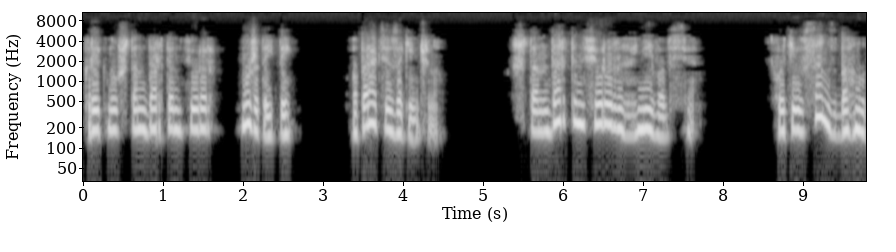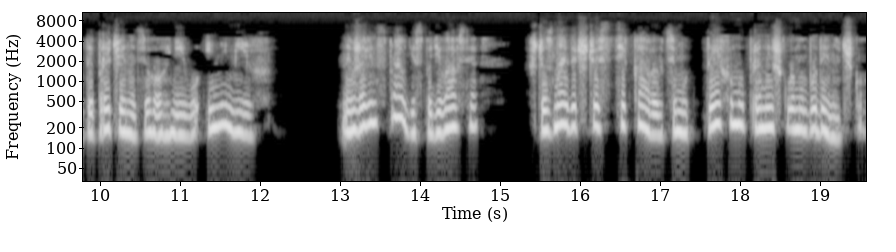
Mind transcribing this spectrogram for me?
крикнув штандартенфюрер, можете йти. Операцію закінчено. Штандартенфюрер гнівався. Хотів сам збагнути причину цього гніву і не міг. Невже він справді сподівався, що знайдуть щось цікаве в цьому тихому, принишклому будиночку?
